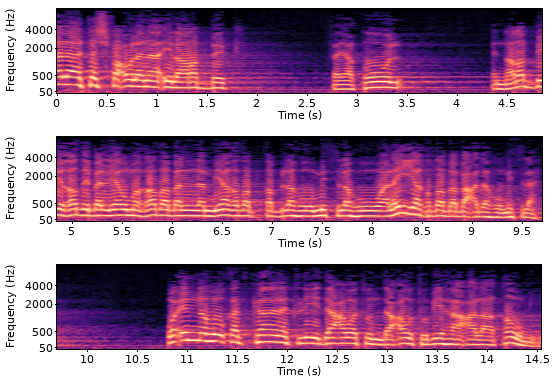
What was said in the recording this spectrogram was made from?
ألا تشفع لنا إلى ربك؟ فيقول إن ربي غضب اليوم غضبا لم يغضب قبله مثله ولن يغضب بعده مثله. وإنه قد كانت لي دعوة دعوت بها على قومي.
